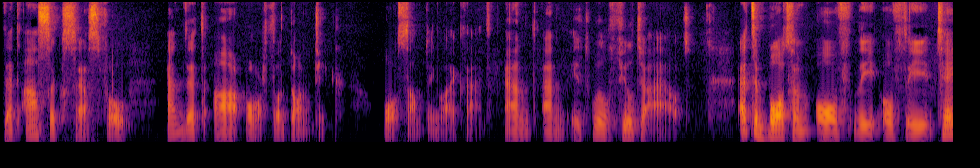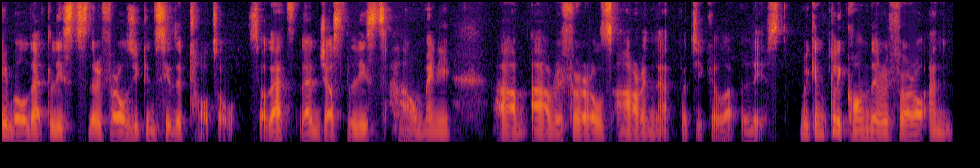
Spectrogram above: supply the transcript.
that are successful and that are orthodontic or something like that. And, and it will filter out. At the bottom of the, of the table that lists the referrals, you can see the total. So that, that just lists how many um, uh, referrals are in that particular list. We can click on the referral and,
